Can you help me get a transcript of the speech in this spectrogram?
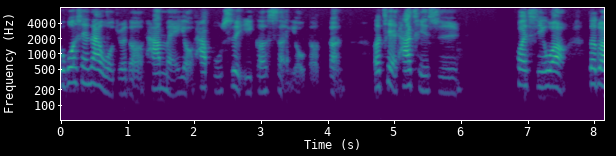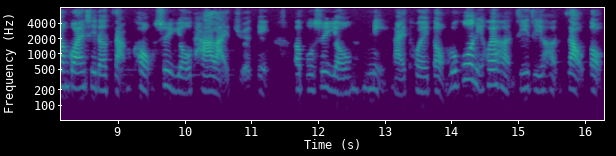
不过现在我觉得他没有，他不是一个省油的灯，而且他其实会希望这段关系的掌控是由他来决定，而不是由你来推动。如果你会很积极、很躁动、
